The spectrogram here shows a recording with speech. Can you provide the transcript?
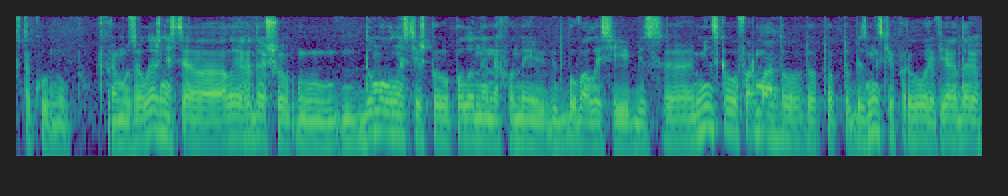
в таку ну пряму залежність. Але я гадаю, що домовленості ж по- полонених вони відбувалися і без е, мінського формату, до- тобто без мінських переговорів. Я гадаю,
